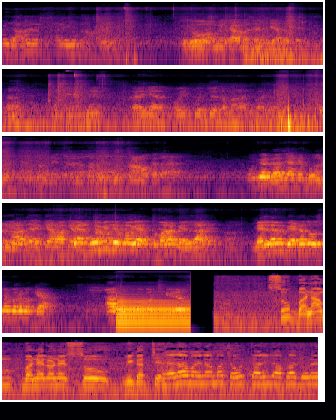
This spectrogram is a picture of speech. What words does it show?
पे जाना है पता नहीं ना तो हमने चार बजे किया था हाँ। हमने कर गया था कोई कुछ जो तुम्हारा आजू बाजू। हमने करना था प्राणों का दाया। उनके घर जाके बोल यार कोई भी देखो यार तुम्हारा मेला है मेले में बैठा तो उसमें बरबर क्या आप उनको શું બનાવ બનેલો ને શું વિગત છે? પહેલા મહિનામાં ચૌદ તારીખે આપણા જોડે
